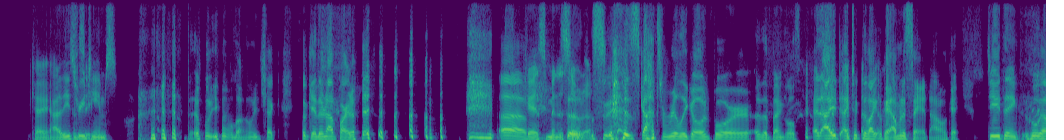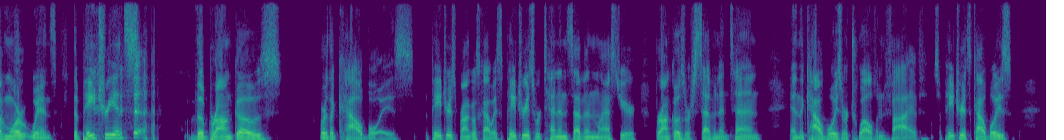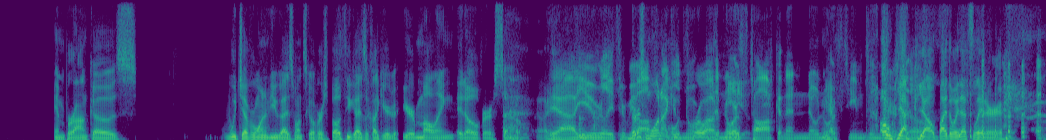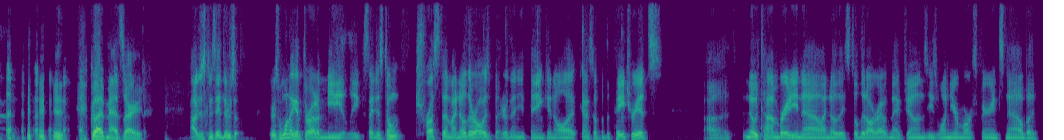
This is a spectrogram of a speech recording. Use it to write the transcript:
Okay, out of these three teams, hold on, let me check. Okay, they're not part of it. uh, Okay, it's so Minnesota. Scott's really going for the Bengals, and I I took the okay. I'm going to say it now. Okay, do you think who will have more wins, the Patriots, the Broncos, or the Cowboys? The Patriots, Broncos, Cowboys. The Patriots were 10 and 7 last year. Broncos were 7 and 10 and the Cowboys were 12 and 5. So Patriots, Cowboys and Broncos whichever one of you guys wants to go first. Both you guys look like you're you're mulling it over. So Uh, yeah, you really threw me There's off. one I the can nor- throw out the North talk, and then no North teams. In Oh there, yeah, so- yeah. By the way, that's later. go ahead, Matt. Sorry. I was just gonna say there's there's one I can throw out immediately because I just don't trust them. I know they're always better than you think and all that kind of stuff. But the Patriots, uh, no Tom Brady now. I know they still did all right with Mac Jones. He's one year more experienced now, but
